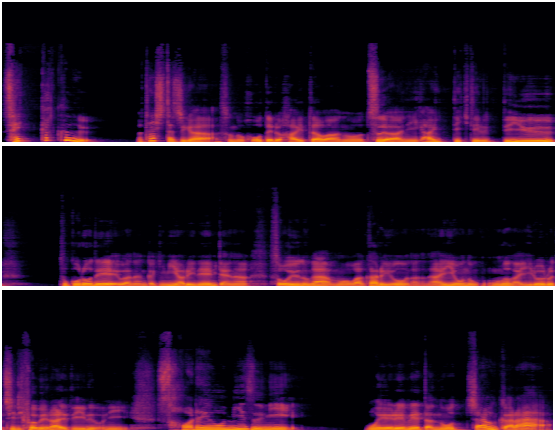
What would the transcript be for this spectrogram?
せっかく、私たちが、そのホテルハイタワーのツアーに入ってきてるっていうところで、はなんか気味悪いね、みたいな、そういうのがもうわかるような内容のものがいろいろ散りばめられているのに、それを見ずに、もうエレベーター乗っちゃうから、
